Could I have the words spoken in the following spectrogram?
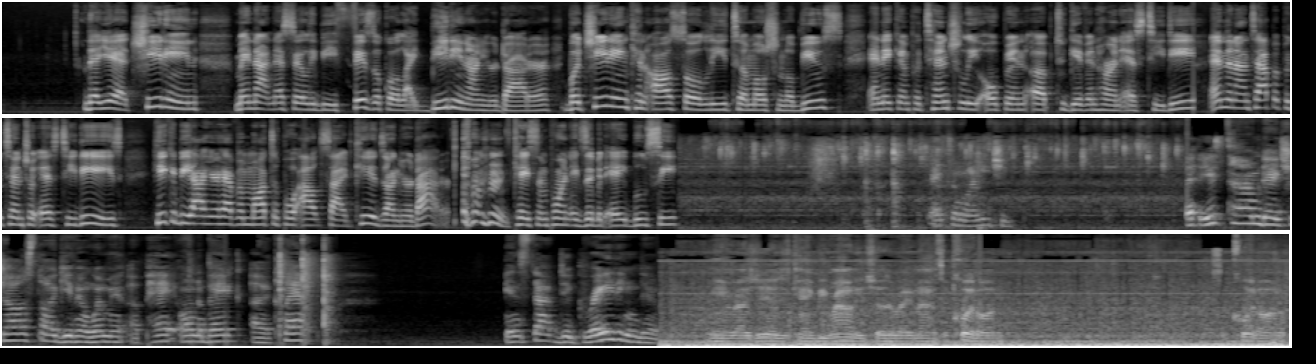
that yeah, cheating may not necessarily be physical, like beating on your daughter, but cheating can also lead to emotional abuse and it can potentially open up to giving her an STD. And then on top of potential STDs, he could be out here having multiple outside kids on your daughter. Case in point, Exhibit A, Boosie. Ask him why he cheat. It's time that y'all start giving women a pat on the back, a clap, and stop degrading them. Me and Rajel just can't be around each other right now. It's a court order. It's a court order.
